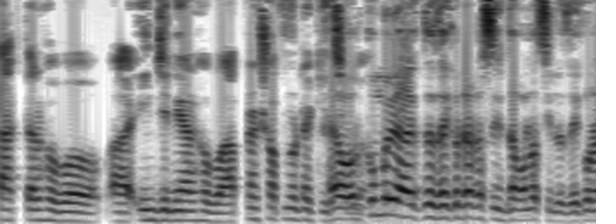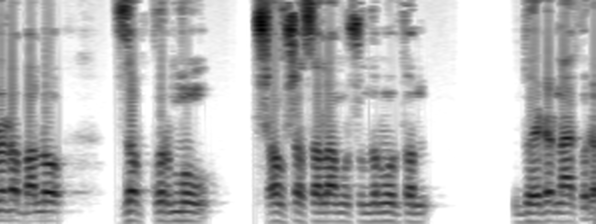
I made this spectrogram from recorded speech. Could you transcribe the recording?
ডাক্তার হব ইঞ্জিনিয়ার হব আপনার স্বপ্নটা কি হ্যাঁ ওরকমই যে কোনো একটা চিন্তা ভাবনা ছিল যে কোনো একটা ভালো জব কর্ম সংসার চালামো সুন্দর মতন। কিন্তু এটা না করে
